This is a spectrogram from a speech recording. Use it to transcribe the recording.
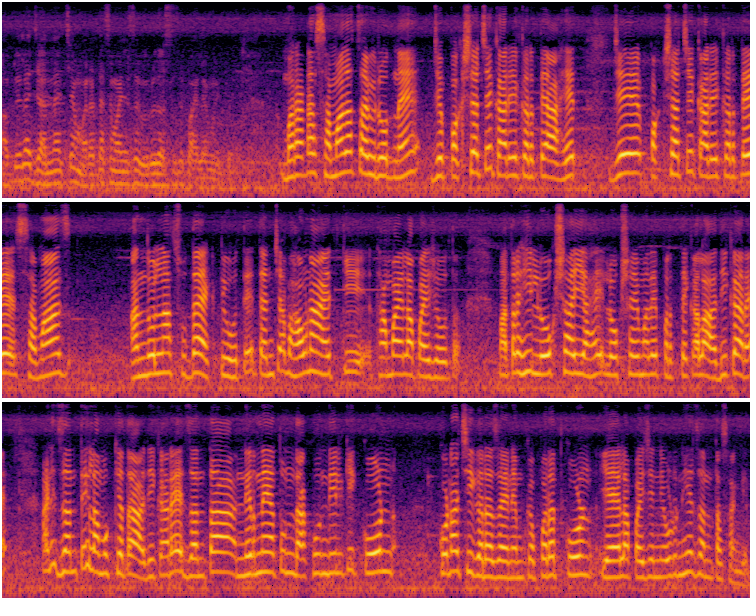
आपल्याला जालन्याच्या मराठा समाजाचा विरोध असल्याचं पाहायला मिळतं मराठा समाजाचा विरोध नाही जे पक्षाचे कार्यकर्ते आहेत जे पक्षाचे कार्यकर्ते समाज आंदोलनात सुद्धा ॲक्टिव्ह होते त्यांच्या भावना आहेत की थांबायला पाहिजे होतं. मात्र ही लोकशाही आहे. लोकशाहीमध्ये प्रत्येकाला अधिकार आहे आणि जनतेला मुख्यतः अधिकार आहे. जनता निर्णयातून दाखवून देईल की कोण कोणाची गरज आहे नेमकं. परत कोण यायला पाहिजे निवडून हे जनता सांगेल.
